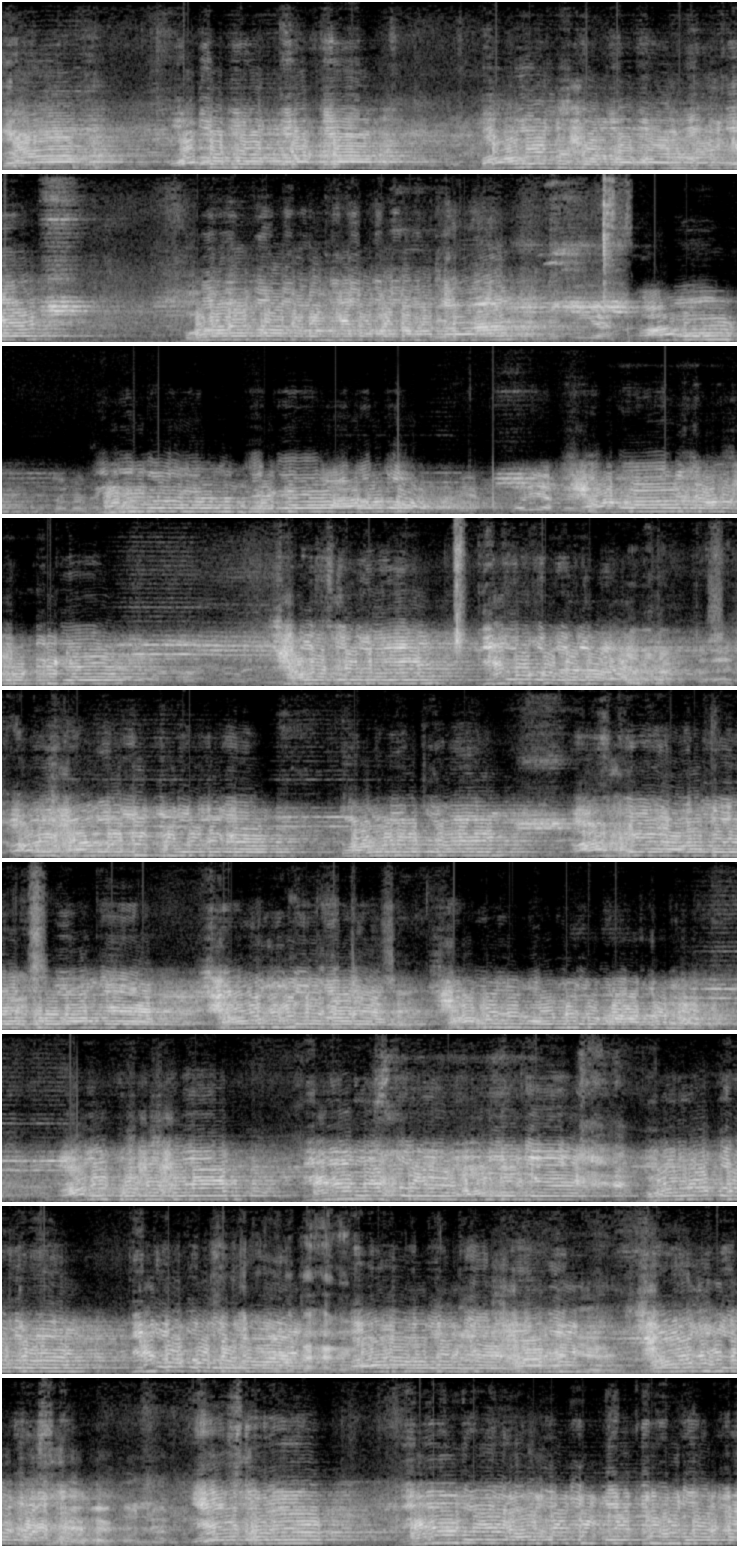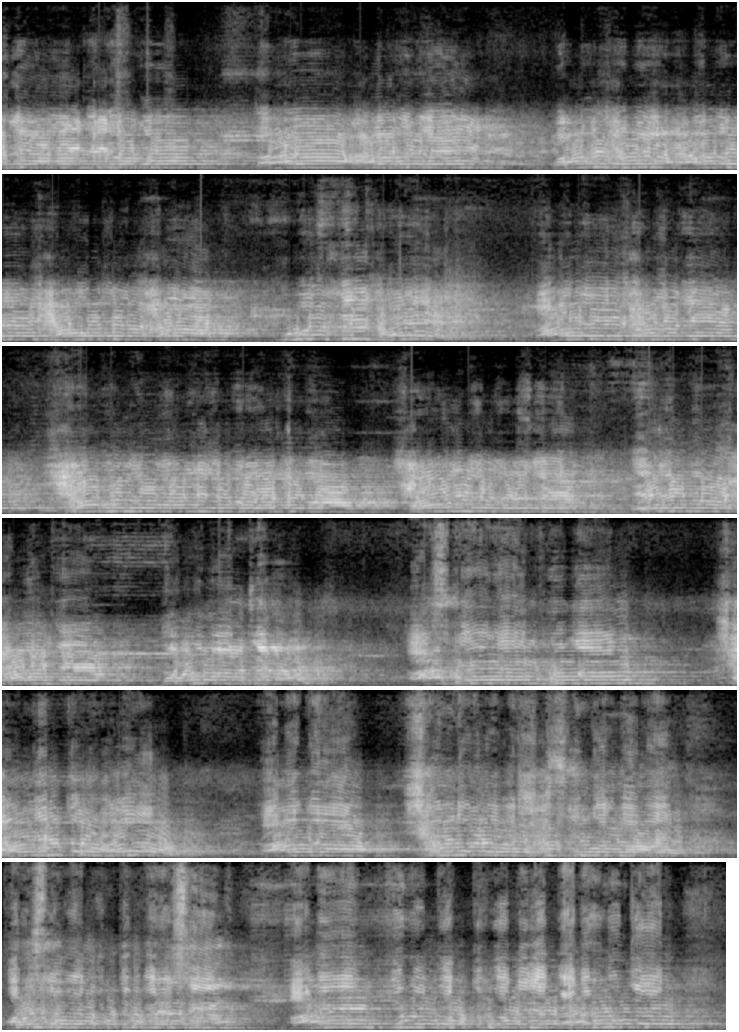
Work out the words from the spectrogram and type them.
জনাব অধ্যাপক ডাক্তার মাহমুদ হোসেন বকাল ভাইকে মোবারকবাদ এবং কৃতজ্ঞতা জানাই। থেকে আগত আমি প্রশাসনের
